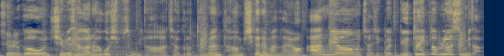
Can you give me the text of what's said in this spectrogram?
즐거운 취미생활을 하고 싶습니다. 자 그렇다면 다음 시간에 만나요. 안녕! 자식발 뉴타입 W였습니다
